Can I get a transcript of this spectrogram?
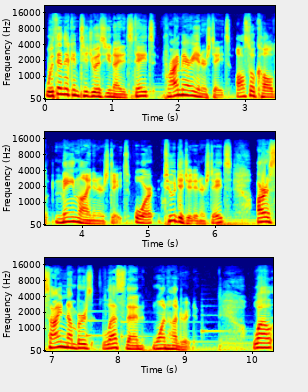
Within the contiguous United States, primary interstates, also called mainline interstates or two digit interstates, are assigned numbers less than 100. While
